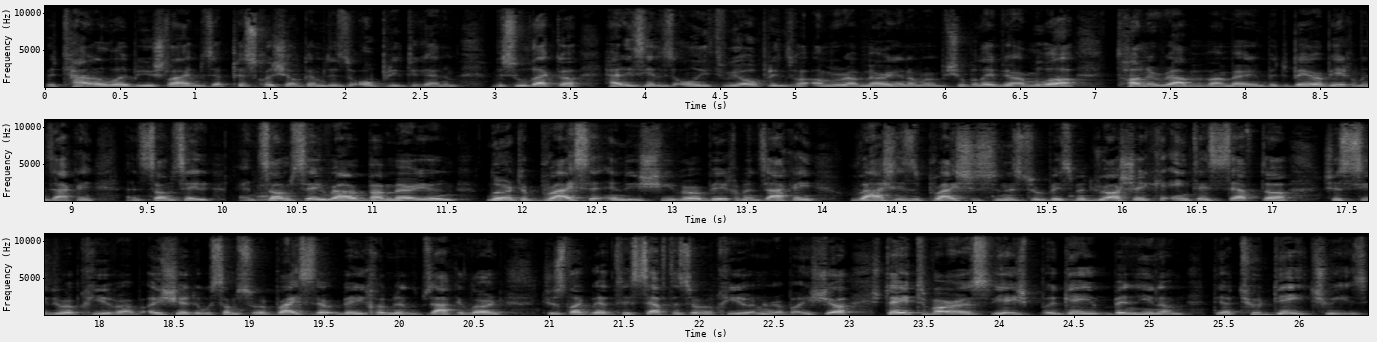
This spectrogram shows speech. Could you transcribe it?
V'tana loy b'Yushalayim is a pischa shelgam. There's an opening to get him. V'suleka. How do you say there's only three openings? Amar Rab Marian, Amar B'Shuba Levi, Amar La, Tana Rabbi Bar Marian, B'Debei Rabbi Yechim Zakai, and some say, and some say Rabbi Bar Marian learned to brisa in the yeshiva Rabbi Yechim Zakai. Rashi is brisa sinistra base medrasha ke'ente sefta shesida Rabbi Chiya Rabbi Isha. There was some sort of brisa that Rabbi Yechim Zakai learned, just like we have teseftas of Rabbi Chiya and Rabbi Isha. Shtei Tamaris Yesh Ben Hinnom. There are two date trees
